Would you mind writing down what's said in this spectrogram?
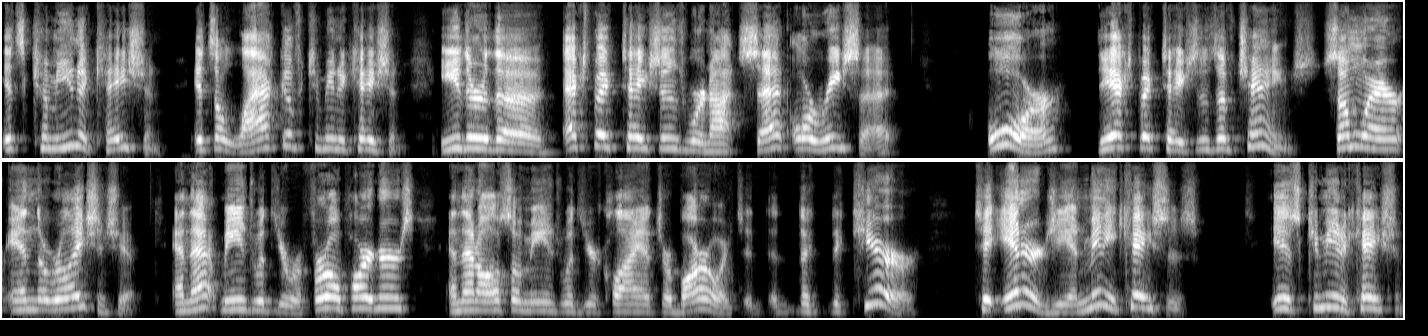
It's communication. It's a lack of communication. Either the expectations were not set or reset, or the expectations have changed somewhere in the relationship. And that means with your referral partners, and that also means with your clients or borrowers. The, the cure to energy in many cases is communication.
